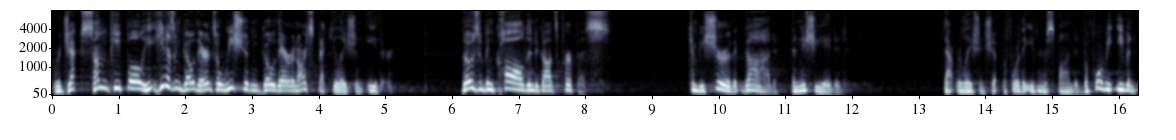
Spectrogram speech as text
rejects some people? He, he doesn't go there, and so we shouldn't go there in our speculation either. Those who've been called into God's purpose can be sure that God initiated that relationship before they even responded, before we even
